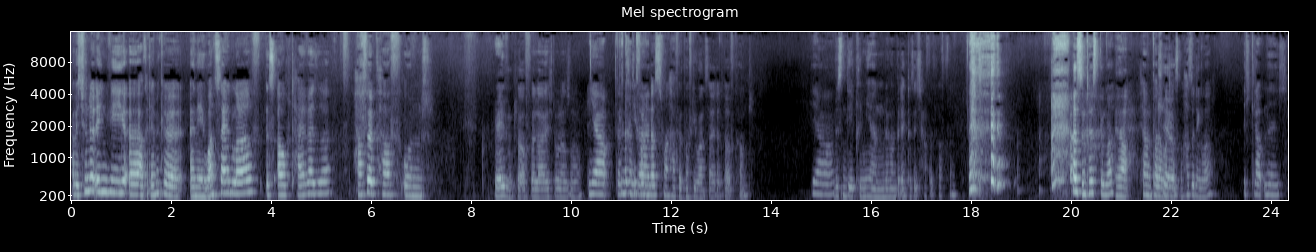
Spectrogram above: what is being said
Aber ich finde irgendwie äh, Academical, äh, nee, One-Side Love ist auch teilweise Hufflepuff und Ravenclaw vielleicht oder so. Ja, das ich kann richtig sein. dass von Hufflepuff die One-Sided Love kommt. Ja. Ein bisschen deprimieren, wenn man bedenkt, dass ich Hufflepuff bin. Hast du einen Test gemacht? Ja, ich habe einen Padawan-Test gemacht. Hast du den gemacht? Ich glaube nicht.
